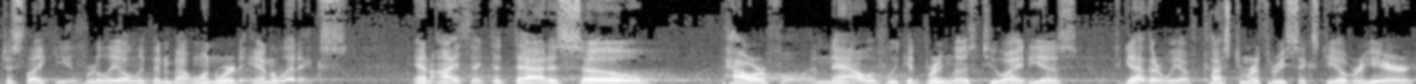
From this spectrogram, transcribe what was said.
just like you've really only been about one word, analytics. And I think that that is so powerful. And now, if we could bring those two ideas together, we have customer 360 over here,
